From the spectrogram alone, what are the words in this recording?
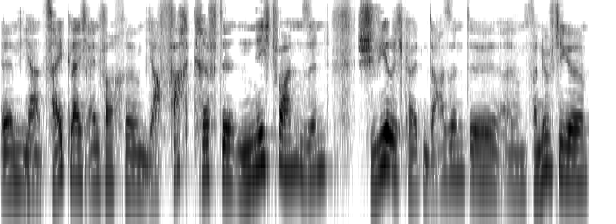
ähm, ja zeitgleich einfach ähm, ja Fachkräfte nicht vorhanden sind, Schwierigkeiten da sind, äh, äh, vernünftige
